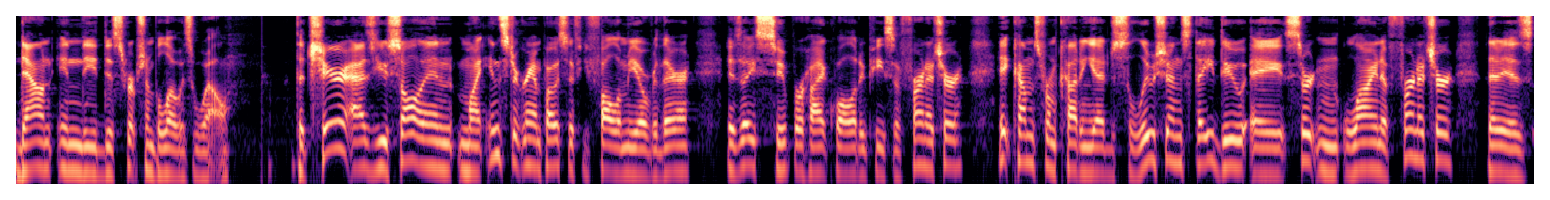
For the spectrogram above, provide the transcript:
down in the description below as well. The chair, as you saw in my Instagram post, if you follow me over there, is a super high quality piece of furniture. It comes from Cutting Edge Solutions. They do a certain line of furniture that is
